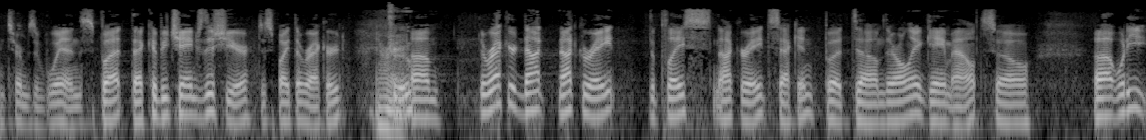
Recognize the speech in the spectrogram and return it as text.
in terms of wins, but that could be changed this year, despite the record. Right. True. Um, the record not not great. The place not great, second, but um, they're only a game out. So, uh, what do you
